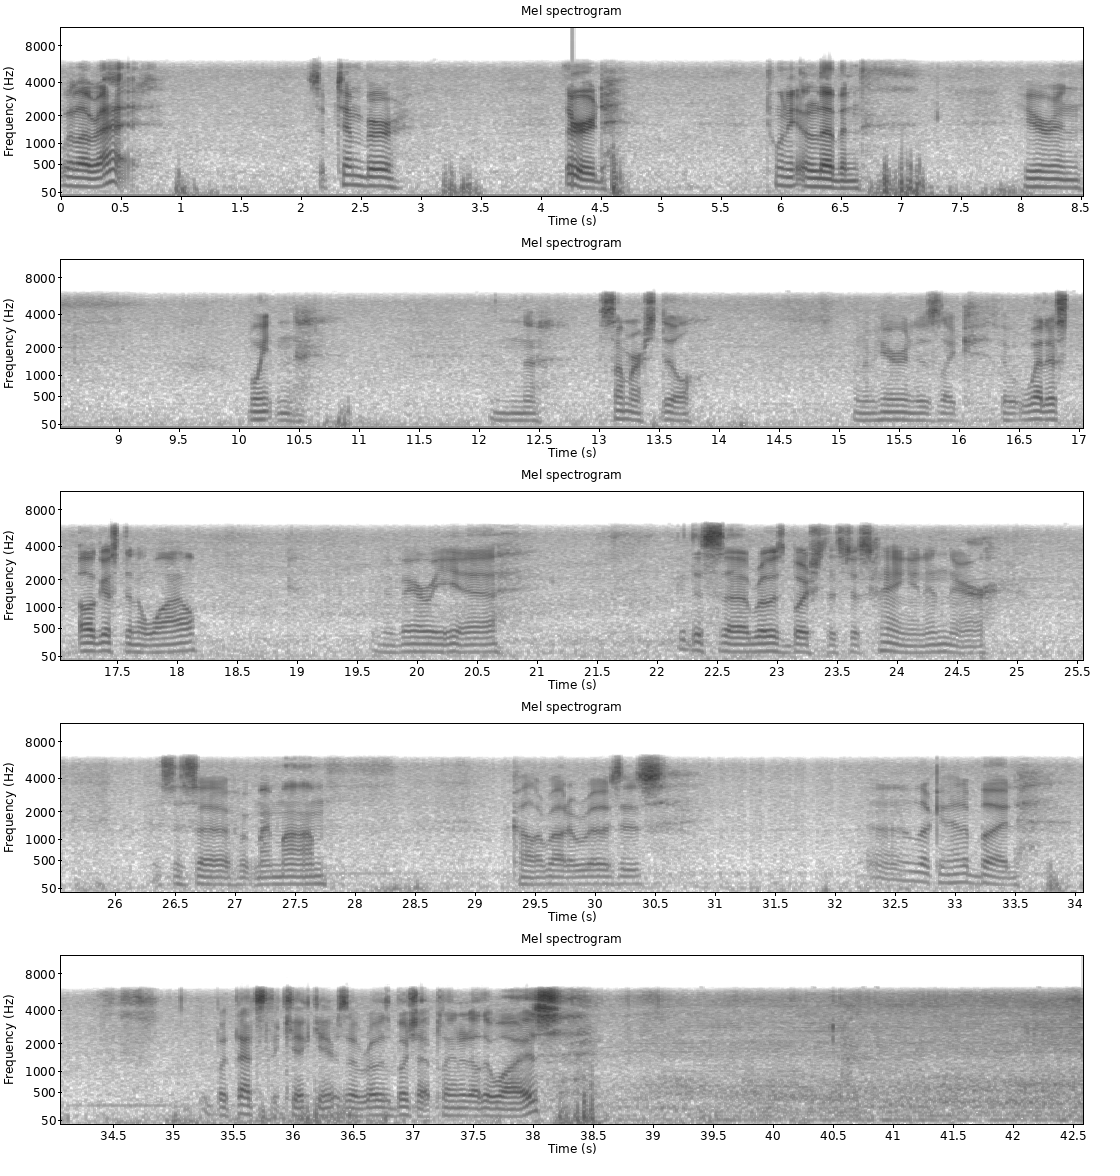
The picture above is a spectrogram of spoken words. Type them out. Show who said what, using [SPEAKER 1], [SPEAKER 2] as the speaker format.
[SPEAKER 1] Well, alright. September 3rd, 2011, here in Boynton, in the summer still. What I'm hearing is like the wettest August in a while. And a very, uh, look at this uh, rose bush that's just hanging in there. This is uh, what my mom Colorado roses. Uh, looking at a bud. But that's the kick. Here's a rose bush I planted otherwise.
